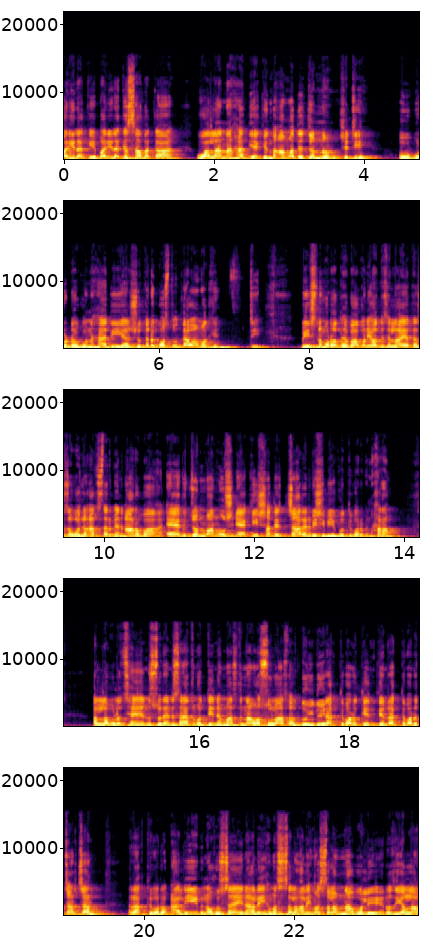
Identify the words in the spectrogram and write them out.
বাড়িরাকে। বাড়িরাকে সাদাকা, ওয়ালানা হাদিয়া, কিন্তু আমাদের জন্য সেটি ও বড়কন হাদিয়া। সুতরাং গোস্ত দাও আমাকে। জি। বিশ নম্বর অধ্যায়, বাবনী আকসার মেন আরবা। একজন মানুষ একই সাথে চারের বেশি বিয়ে করতে পারবেন হারাম। আল্লাহ বলেছেন সুরেন সাহায্যমতিনে মাসনা ও সোলাসার দুই দুই রাখতে পারো, তিন তিন রাখতে পারো, চার চার রাখতে পারো। আলী ইবনে হুসাইন আলিহাসাল্লাম আলিহাসাল্লাম না বলে রাজি আল্লাহ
